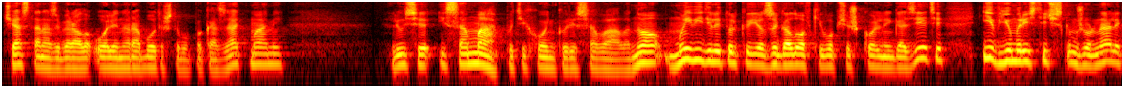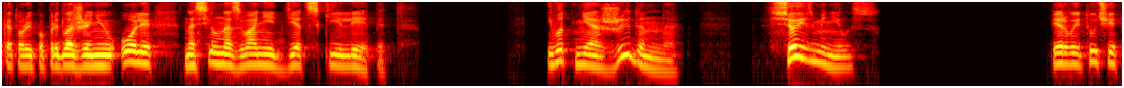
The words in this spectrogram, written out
Часто она забирала Оли на работу, чтобы показать маме. Люся и сама потихоньку рисовала, но мы видели только ее заголовки в общешкольной газете и в юмористическом журнале, который по предложению Оли носил название «Детский лепет». И вот неожиданно все изменилось. Первые тучи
